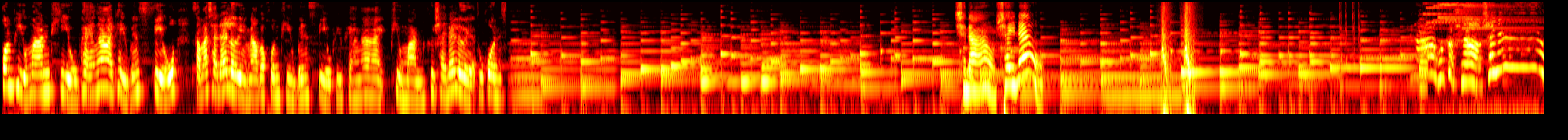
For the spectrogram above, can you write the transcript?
คนผิวมันผิวแพ้ง่าย ผิวเป็นสิว สามารถใช้ได้เลยอย่างนาวเป็นคนผิวเป็นสิว ผิวแพ้ง่าย ผิวมันคือใช้ได้เลยอะทุกคนชาแนลชาแนลค่ะพบกับชาแนลชาแนล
